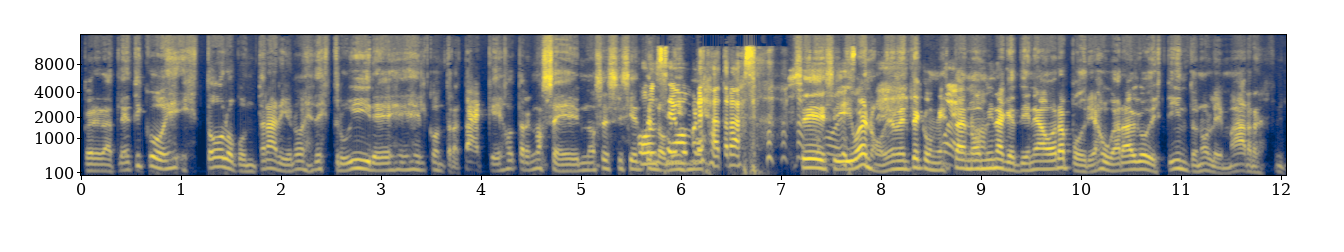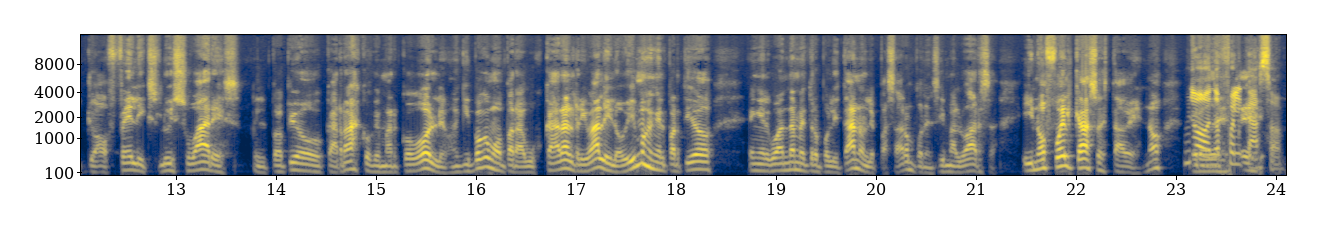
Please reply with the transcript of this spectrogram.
pero el Atlético es, es todo lo contrario, ¿no? Es destruir, es, es el contraataque, es otra, no sé, no sé si sienten lo 11 mismo. hombres atrás. Sí, sí, y bueno, obviamente con esta nómina que tiene ahora podría jugar algo distinto, ¿no? Lemar, Joao Félix, Luis Suárez, el propio Carrasco que marcó goles, un equipo como para buscar al rival y lo vimos en el partido en el Wanda Metropolitano, le pasaron por encima al Barça y no fue el caso esta vez, ¿no? Pero No, no fue el caso.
